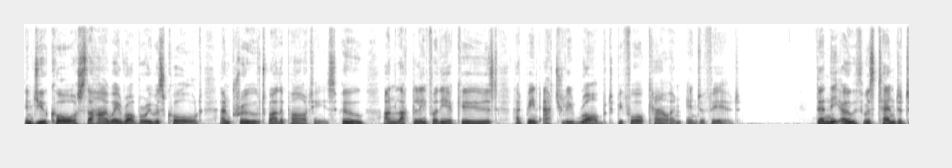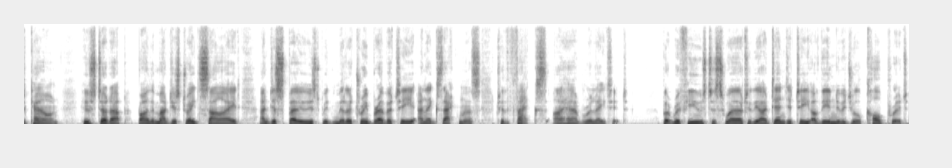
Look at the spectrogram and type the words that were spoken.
In due course the highway robbery was called and proved by the parties, who, unluckily for the accused, had been actually robbed before Cowen interfered. Then the oath was tendered to Cowen, who stood up by the magistrate's side and disposed with military brevity and exactness to the facts I have related, but refused to swear to the identity of the individual culprit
